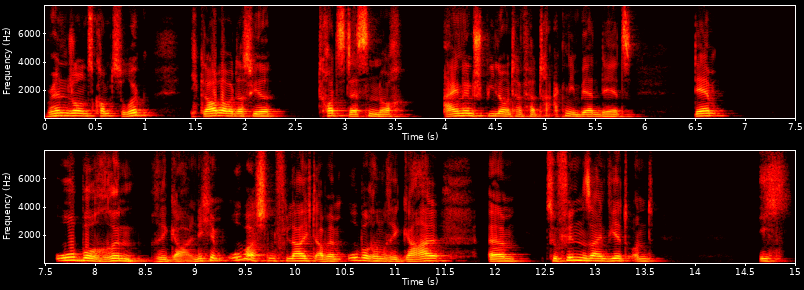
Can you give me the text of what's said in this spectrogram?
Brandon Jones kommt zurück. Ich glaube aber, dass wir trotz dessen noch einen Spieler unter Vertrag nehmen werden, der jetzt der im oberen Regal, nicht im obersten vielleicht, aber im oberen Regal ähm, zu finden sein wird. Und ich,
